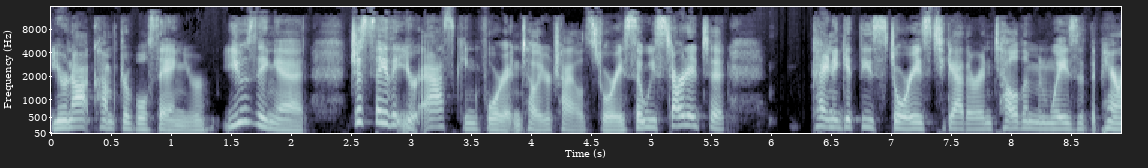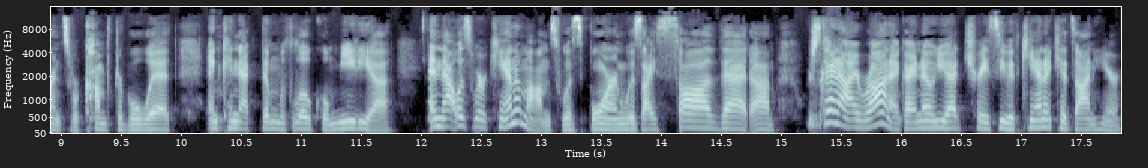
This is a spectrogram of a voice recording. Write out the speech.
You're not comfortable saying you're using it. Just say that you're asking for it and tell your child's story. So we started to kind of get these stories together and tell them in ways that the parents were comfortable with and connect them with local media and that was where Cannamoms was born. Was I saw that, um, which is kind of ironic. I know you had Tracy with CannaKids on here.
